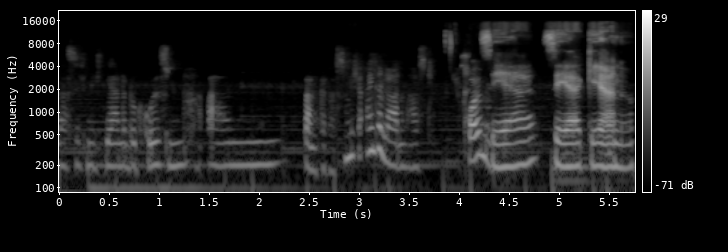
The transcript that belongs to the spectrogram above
lasse ich mich gerne begrüßen. Ähm, danke, dass du mich eingeladen hast. Ich freue mich. Sehr, sehr gerne.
